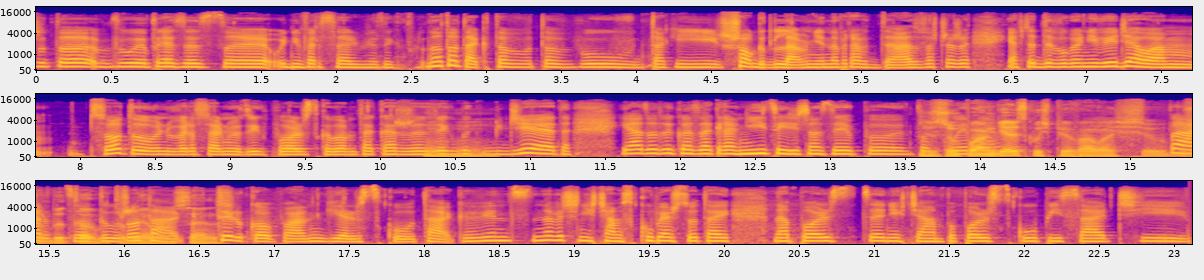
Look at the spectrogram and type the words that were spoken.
że to były prezes e, Universal Music. No to tak, to, to był taki szok dla mnie naprawdę, a zwłaszcza, że ja wtedy w ogóle nie wiedziałam, co to Universal Music Polska. Byłam taka, że jakby Mhm. gdzie? Ja to tylko za granicę gdzieś tam sobie po, Zresztą po angielsku śpiewałaś, żeby Bardzo to, dużo, to tak. sens. Tylko po angielsku, tak. Więc nawet nie chciałam skupiać tutaj na Polsce, nie chciałam po polsku pisać i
